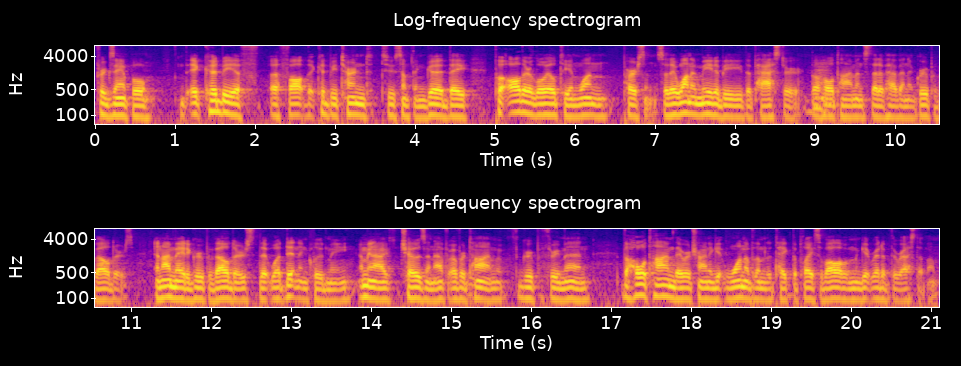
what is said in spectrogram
for example, it could be a, f- a fault that could be turned to something good. They put all their loyalty in one person. So they wanted me to be the pastor the whole time instead of having a group of elders. And I made a group of elders that what didn't include me. I mean, I chosen over time a group of three men. The whole time they were trying to get one of them to take the place of all of them and get rid of the rest of them.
